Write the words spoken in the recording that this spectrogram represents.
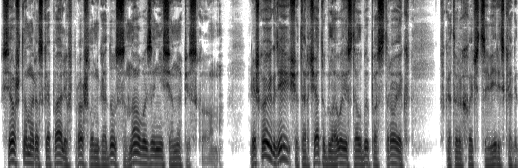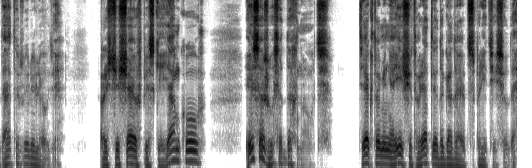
Все, что мы раскопали в прошлом году, снова занесено песком. Лишь кое-где еще торчат угловые столбы построек, в которых хочется верить, когда-то жили люди. Расчищаю в песке ямку и сажусь отдохнуть. Те, кто меня ищет, вряд ли догадаются прийти сюда.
